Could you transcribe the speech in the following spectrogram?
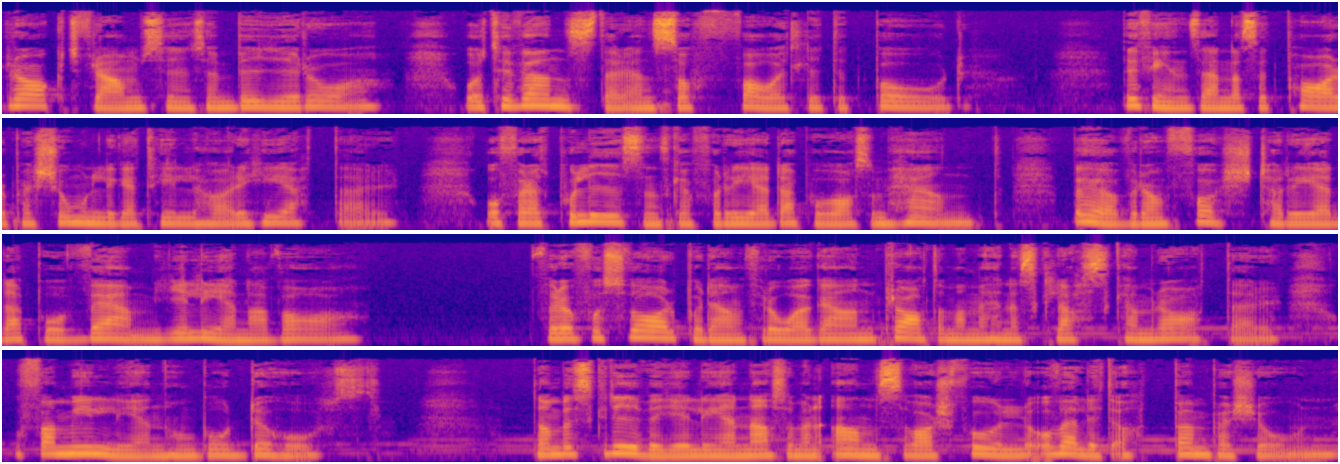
Rakt fram syns en byrå och till vänster en soffa och ett litet bord. Det finns endast ett par personliga tillhörigheter och för att polisen ska få reda på vad som hänt behöver de först ta reda på vem Jelena var. För att få svar på den frågan pratar man med hennes klasskamrater och familjen hon bodde hos. De beskriver Jelena som en ansvarsfull och väldigt öppen person.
